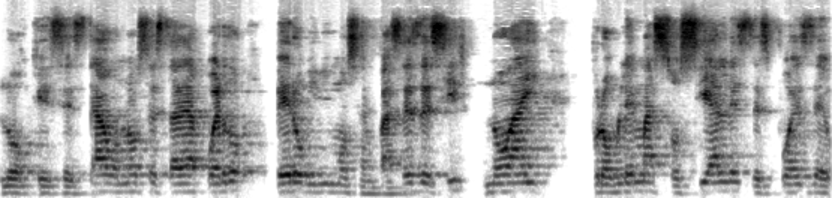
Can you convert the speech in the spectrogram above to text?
lo que se está o no se está de acuerdo, pero vivimos en paz. Es decir, no hay problemas sociales después de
